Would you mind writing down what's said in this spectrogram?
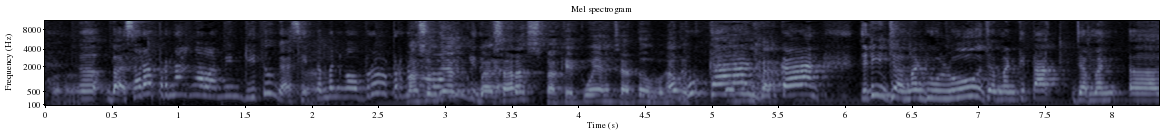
Eh, Mbak Sarah pernah ngalamin gitu nggak sih? Temen ngobrol pernah Maksudnya ngalamin gitu Mbak? Sarah sebagai kue yang jatuh begitu? Oh, bukan, Oh, bukan. Jadi zaman dulu, zaman kita, zaman eh,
